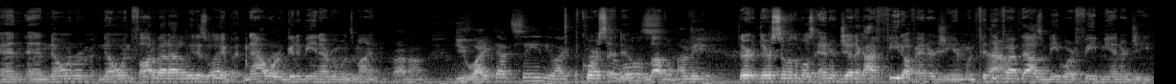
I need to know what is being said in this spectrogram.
and and no one rem- no one thought about Adelitas Way, but now we're going to be in everyone's mind. Right on. Do you like that scene? Do you like the Of course I do. Love Love 'em. I mean, They're, they're some of the most energetic. I feed off energy, and when 55,000 people are feeding me energy,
